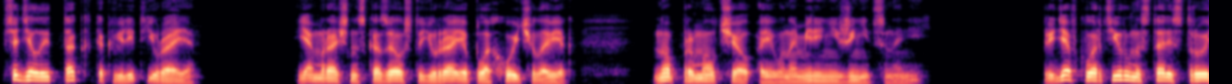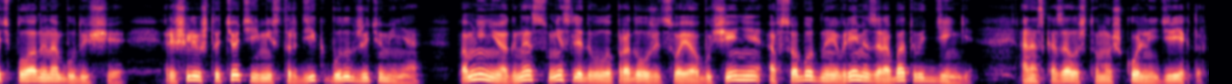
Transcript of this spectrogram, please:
Все делает так, как велит Юрая». Я мрачно сказал, что Юрая плохой человек, но промолчал о его намерении жениться на ней. Придя в квартиру, мы стали строить планы на будущее. Решили, что тетя и мистер Дик будут жить у меня. По мнению Агнес, мне следовало продолжить свое обучение, а в свободное время зарабатывать деньги. Она сказала, что мой школьный директор,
